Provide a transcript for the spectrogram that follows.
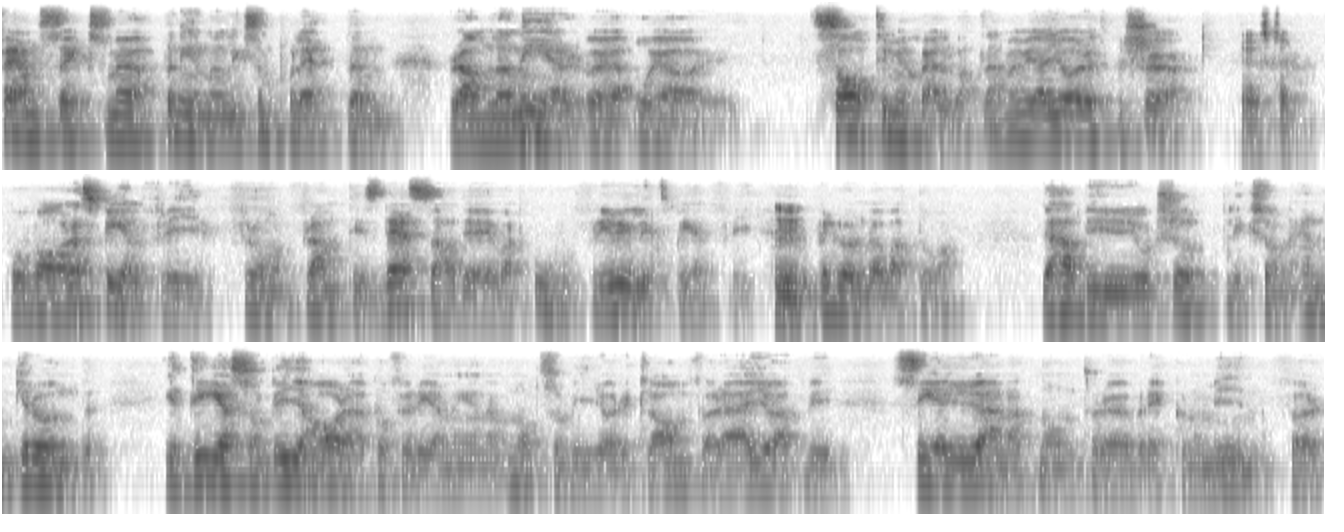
fem, sex möten innan liksom poletten ramlade ner och jag, och jag sa till mig själv att nej, men jag gör ett försök på att vara spelfri. Från, fram tills dess så hade jag ju varit ofrivilligt spelfri Mm. på grund av att då det hade ju gjorts upp liksom en grundidé som vi har här på föreningen och något som vi gör reklam för är ju att vi ser ju gärna att någon tar över ekonomin för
